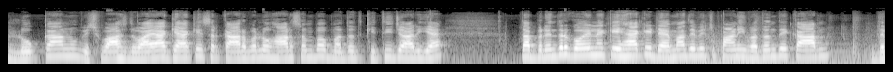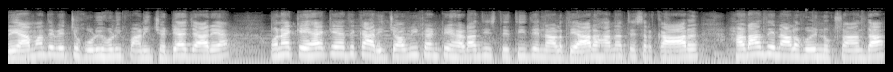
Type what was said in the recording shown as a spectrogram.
ਲੋਕਾਂ ਨੂੰ ਵਿਸ਼ਵਾਸ ਦਿਵਾਇਆ ਗਿਆ ਕਿ ਸਰਕਾਰ ਵੱਲੋਂ ਹਰ ਸੰਭਵ ਮਦਦ ਕੀਤੀ ਜਾ ਰਹੀ ਹੈ। ਤਾਂ ਬਰਿੰਦਰ ਗੋਇਲ ਨੇ ਕਿਹਾ ਕਿ ਡੈਮਾਂ ਦੇ ਵਿੱਚ ਪਾਣੀ ਵਧਣ ਦੇ ਕਾਰਨ ਦਰਿਆਵਾਂ ਦੇ ਵਿੱਚ ਹੌਲੀ-ਹੌਲੀ ਪਾਣੀ ਛੱਡਿਆ ਜਾ ਰਿਹਾ। ਉਹਨਾਂ ਕਿਹਾ ਕਿ ਅਧਿਕਾਰੀ 24 ਘੰਟੇ ਹੜ੍ਹਾਂ ਦੀ ਸਥਿਤੀ ਦੇ ਨਾਲ ਤਿਆਰ ਹਨ ਅਤੇ ਸਰਕਾਰ ਹੜ੍ਹਾਂ ਦੇ ਨਾਲ ਹੋਏ ਨੁਕਸਾਨ ਦਾ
